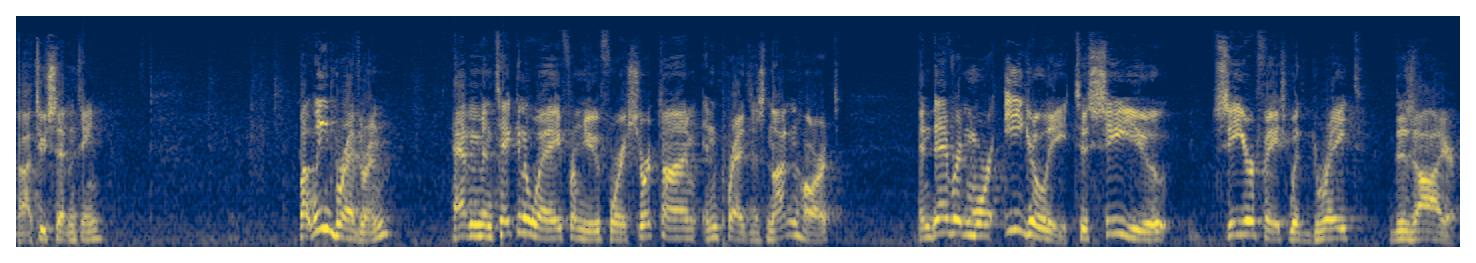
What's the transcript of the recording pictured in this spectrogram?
Uh, 217. But we, brethren, having been taken away from you for a short time in presence, not in heart, endeavored more eagerly to see you, see your face with great desire.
